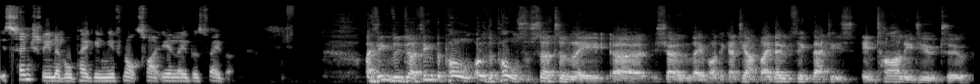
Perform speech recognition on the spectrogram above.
essentially level pegging, if not slightly in Labour's favour. I think the I think the poll oh the polls have certainly uh, shown Labour Party catching up. I don't think that is entirely due to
